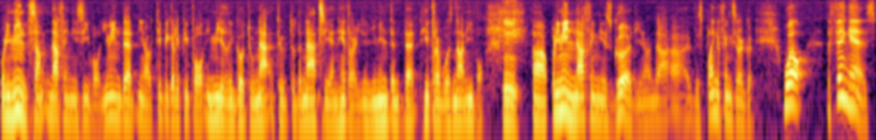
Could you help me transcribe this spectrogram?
What do you mean some, nothing is evil? You mean that you know typically people immediately go to na- to, to the Nazi and Hitler? You, you mean that, that Hitler was not evil? Mm. Uh, what do you mean nothing is good? You know, uh, there's plenty of things that are good. Well, the thing is,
